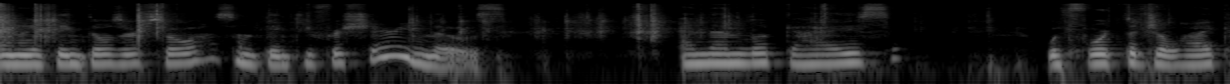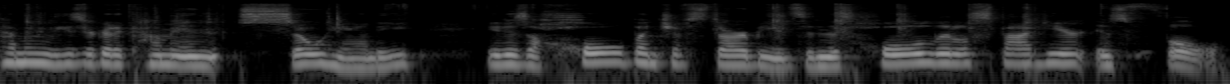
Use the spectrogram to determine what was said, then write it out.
And I think those are so awesome. Thank you for sharing those. And then look, guys, with 4th of July coming, these are going to come in so handy. It is a whole bunch of star beads, and this whole little spot here is full.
